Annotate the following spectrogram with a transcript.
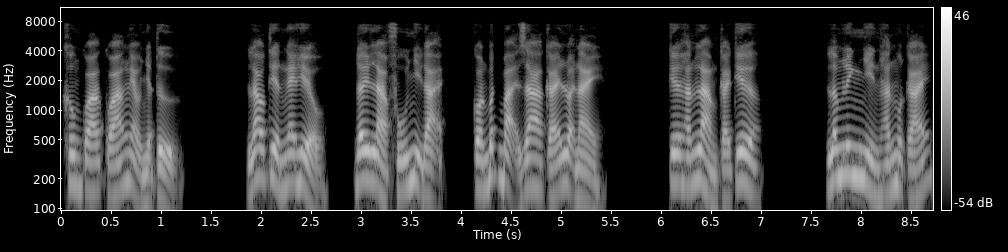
không quá quá nghèo nhật tử. Lao tiền nghe hiểu, đây là phú nhị đại, còn bất bại ra cái loại này. kia hắn làm cái kia. Lâm Linh nhìn hắn một cái,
